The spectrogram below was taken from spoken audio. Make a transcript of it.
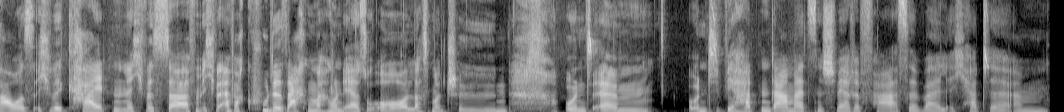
raus, ich will kiten, ich will surfen, ich will einfach coole Sachen machen. Und er so, oh, lass mal chillen. Und, ähm, und wir hatten damals eine schwere Phase, weil ich hatte... Ähm,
